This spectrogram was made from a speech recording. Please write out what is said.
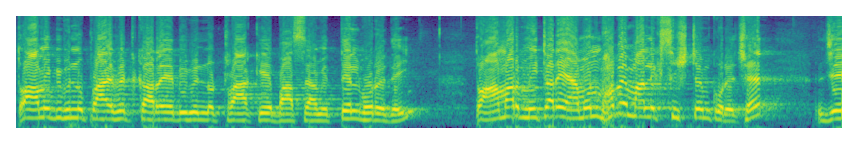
তো আমি বিভিন্ন প্রাইভেট কারে বিভিন্ন ট্রাকে বাসে আমি তেল ভরে দেই। তো আমার মিটারে এমনভাবে মালিক সিস্টেম করেছে যে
